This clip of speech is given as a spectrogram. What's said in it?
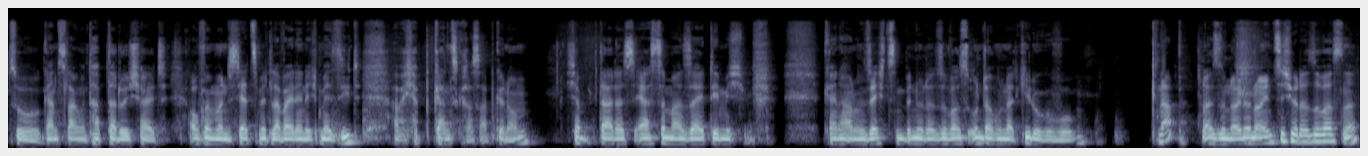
so ganz lang und habe dadurch halt, auch wenn man es jetzt mittlerweile nicht mehr sieht, aber ich habe ganz krass abgenommen. Ich habe da das erste Mal, seitdem ich keine Ahnung 16 bin oder sowas, unter 100 Kilo gewogen knapp, also 99 oder sowas, ne?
